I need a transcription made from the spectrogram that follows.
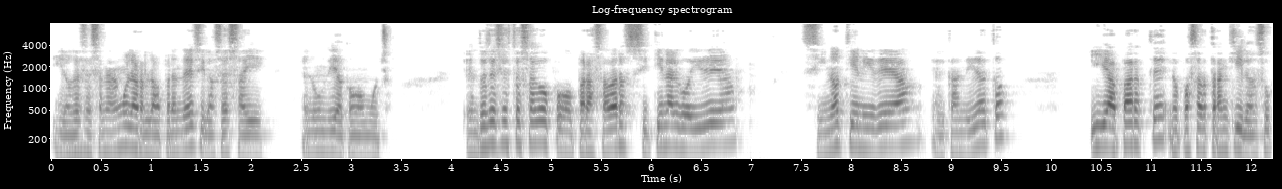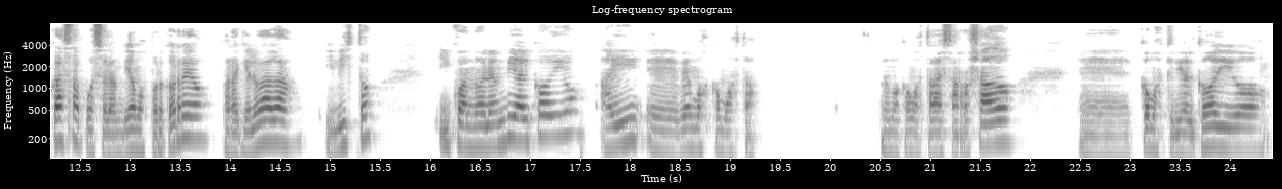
y lo que haces en Angular lo aprendes y lo haces ahí en un día como mucho. Entonces esto es algo como para saber si tiene algo de idea, si no tiene idea el candidato, y aparte lo puede hacer tranquilo en su casa, pues se lo enviamos por correo para que lo haga y listo. Y cuando lo envía el código, ahí eh, vemos cómo está. Vemos cómo está desarrollado, eh, cómo escribió el código,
